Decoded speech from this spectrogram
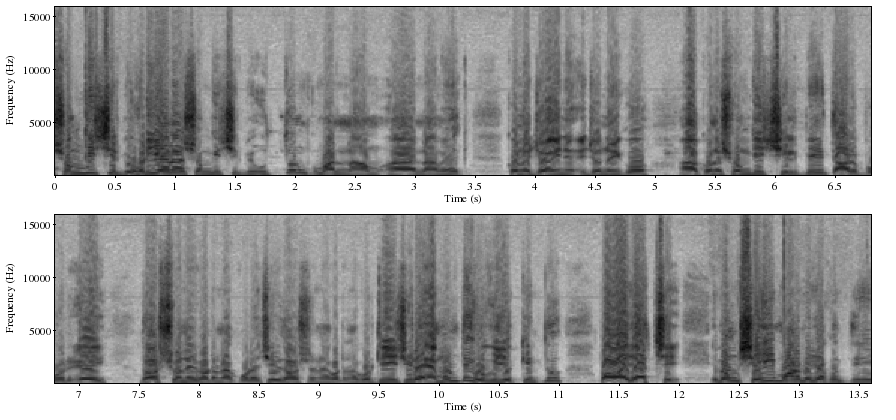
সংগীত শিল্পী হরিয়ানার সংগীত শিল্পী উত্তম কুমার নাম নামে কোনো জৈন জনৈক কোনো সংগীত শিল্পী তার উপর এই ধর্ষণের ঘটনা করেছিল ধর্ষণের ঘটনা ঘটিয়েছিল, এমনটাই অভিযোগ কিন্তু পাওয়া যাচ্ছে। এবং সেই মর্মে যখন তিনি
